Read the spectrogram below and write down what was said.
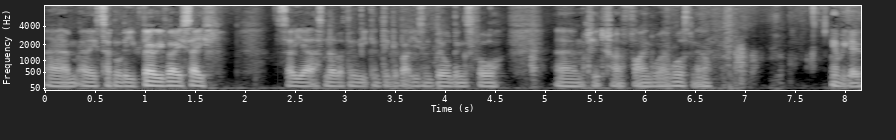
um, and he's suddenly very very safe. So yeah, that's another thing that you can think about using buildings for. Um, actually, try and find where I was now. Here we go.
